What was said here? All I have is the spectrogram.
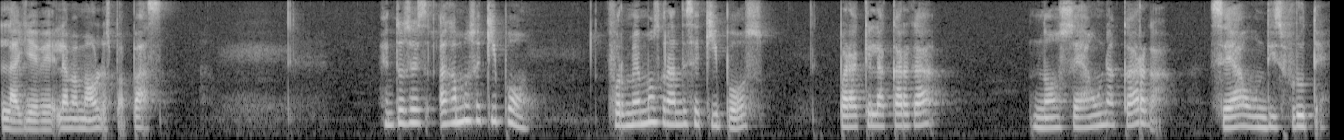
la lleve la mamá o los papás. Entonces, hagamos equipo, formemos grandes equipos para que la carga no sea una carga, sea un disfrute.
